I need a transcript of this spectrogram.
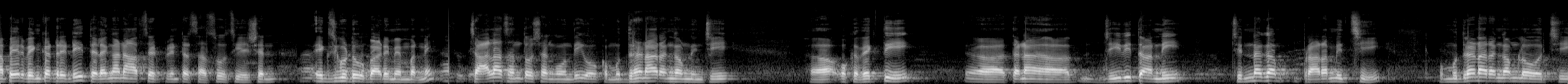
నా పేరు Venkatareddy Telangana offset printers association executive body మెంబర్ని. చాలా సంతోషంగా ఉంది. ఒక ముద్రణా రంగం నుంచి ఒక వ్యక్తి తన జీవితాన్ని చిన్నగా ప్రారంభించి ముద్రణ రంగంలో వచ్చి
